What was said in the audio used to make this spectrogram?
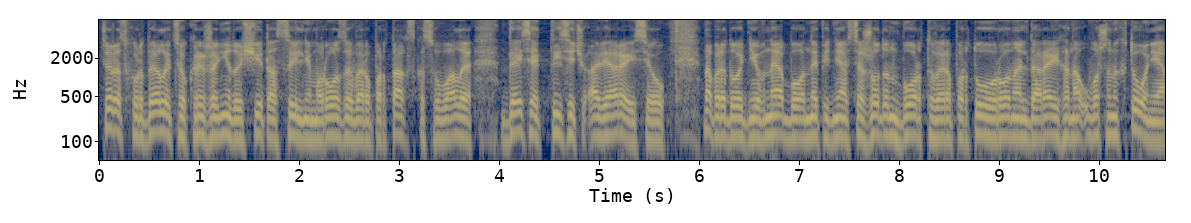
Через хурделицю, крижані дощі та сильні морози в аеропортах скасували 10 тисяч авіарейсів. Напередодні в небо не піднявся жоден борт в аеропорту Рональда Рейгана у Вашингтоні.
